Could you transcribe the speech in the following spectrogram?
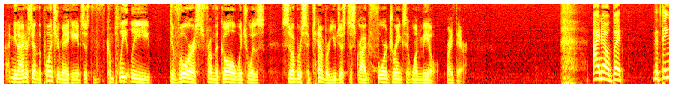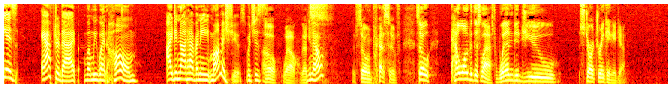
I mean, I understand the points you're making. It's just completely divorced from the goal, which was sober September. You just described four drinks at one meal right there. I know, but the thing is, after that, when we went home, I did not have any mama's juice, which is Oh, well, that's You know? so impressive. So, how long did this last? When did you start drinking again?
